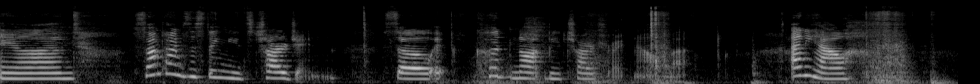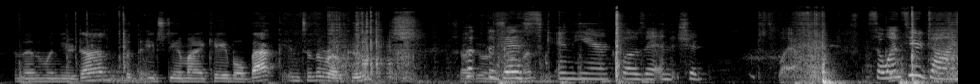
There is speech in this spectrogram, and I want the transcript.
and sometimes this thing needs charging. So it could not be charged right now, but anyhow, And then when you're done, put the HDMI cable back into the Roku. Show put the disc in here, close it, and it should display up. So once you're done,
